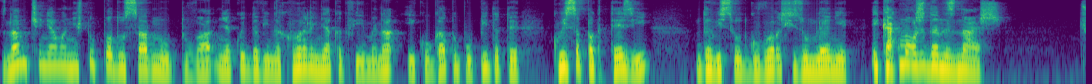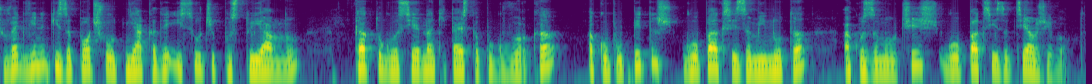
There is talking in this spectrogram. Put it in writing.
Знам, че няма нищо по-досадно от това някой да ви нахвърли някакви имена и когато попитате кои са пък тези, да ви се отговори с изумление. Е, как може да не знаеш? Човек винаги започва от някъде и се учи постоянно – Както гласи една китайска поговорка, ако попиташ, глупак си за минута, ако замълчиш, глупак си за цял живот.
